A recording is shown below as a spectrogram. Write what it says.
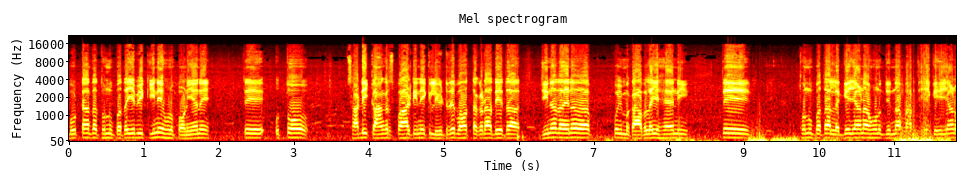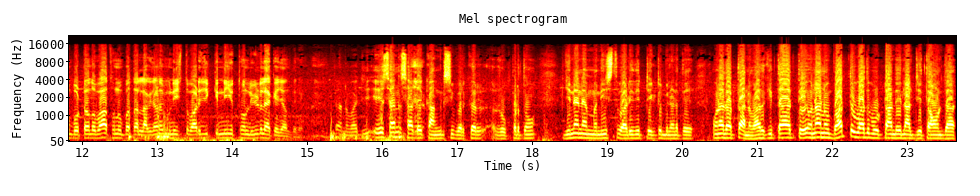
ਵੋਟਾਂ ਤਾਂ ਤੁਹਾਨੂੰ ਪਤਾ ਹੀ ਹੈ ਵੀ ਕਿਹਨੇ ਹੁਣ ਪਾਉਣੀਆਂ ਨੇ। ਤੇ ਉੱਤੋਂ ਸਾਡੀ ਕਾਂਗਰਸ ਪਾਰਟੀ ਨੇ ਇੱਕ ਲੀਡਰ ਬਹੁਤ ਤਕੜਾ ਦੇਤਾ, ਜਿਨ੍ਹਾਂ ਦਾ ਇਹਨਾਂ ਦਾ ਕੋਈ ਮੁਕਾਬਲਾ ਹੀ ਹੈ ਨਹੀਂ। ਤੇ ਤੁਹਾਨੂੰ ਪਤਾ ਲੱਗੇ ਜਾਣਾ ਹੁਣ ਜਿੰਨਾ ਮਰਜ਼ੀ ਕਹੀ ਜਾਣ, ਵੋਟਾਂ ਤੋਂ ਬਾਅਦ ਤੁਹਾਨੂੰ ਪਤਾ ਲੱਗ ਜਾਣਾ ਮਨੀਸ਼ ਤਿਵਾੜੀ ਜੀ ਕਿੰਨੀ ਉੱਥੋਂ ਲੀਡ ਲੈ ਕੇ ਜਾਂਦੇ ਨੇ। ਧੰਨਵਾਦ ਜੀ। ਇਹ ਸਨ ਸਾਡੇ ਕਾਂਗਰਸੀ ਵਰਕਰ ਰੋਪੜ ਤੋਂ, ਜਿਨ੍ਹਾਂ ਨੇ ਮਨੀਸ਼ ਤਿਵਾੜੀ ਦੀ ਟਿਕਟ ਮਿਲਣ ਤੇ ਉਹਨਾਂ ਦਾ ਧੰਨਵਾਦ ਕੀਤਾ ਤੇ ਉਹਨਾਂ ਨੂੰ ਵੱਧ ਤੋਂ ਵੱਧ ਵੋਟਾਂ ਦੇ ਨਾਲ ਜਿਤਾਉਣ ਦਾ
